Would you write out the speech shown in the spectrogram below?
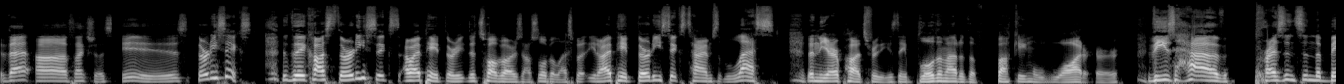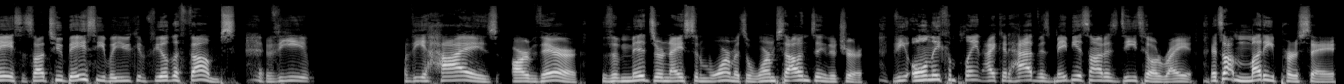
That uh actually is 36. They cost 36. Oh, I paid 30. That's $12 now. It's a little bit less, but you know, I paid 36 times less than the AirPods for these. They blow them out of the fucking water. These have presence in the bass. It's not too bassy, but you can feel the thumps. The the highs are there. The mids are nice and warm. It's a warm sound signature. The only complaint I could have is maybe it's not as detailed, right? It's not muddy per se,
